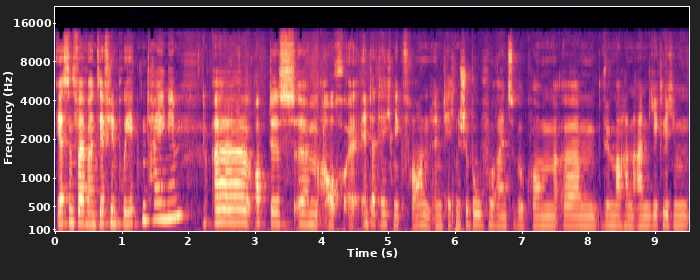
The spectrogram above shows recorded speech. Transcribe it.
Erstens, weil wir an sehr vielen Projekten teilnehmen. Äh, ob das ähm, auch äh, Entertechnik, Frauen in technische Berufe reinzubekommen. Ähm, wir machen an jeglichen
